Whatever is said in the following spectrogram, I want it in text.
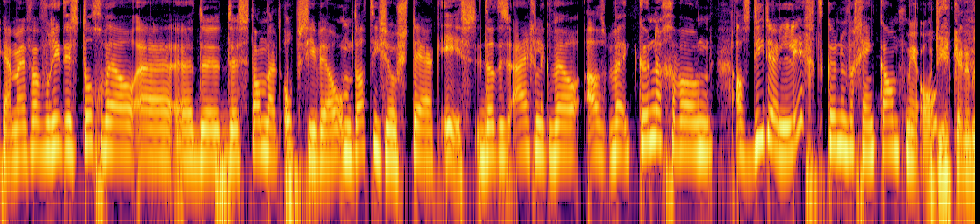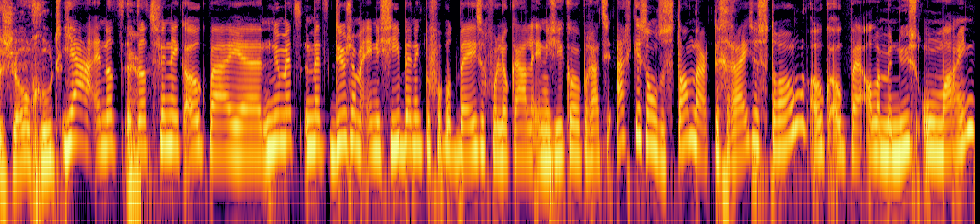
Ja, mijn favoriet is toch wel eh, eh, de, de standaard optie wel, omdat die zo sterk is. Dat is eigenlijk wel, als wij kunnen gewoon, als die er ligt, kunnen we geen kant meer op. Die herkennen we zo goed. Ja, en dat, Ja. dat vind ik ook bij. eh, nu met, met duurzame energie ben ik bijvoorbeeld bezig voor lokale energiecoöperaties. Eigenlijk is onze standaard de grijze stroom. Ook, ook bij alle menus online.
